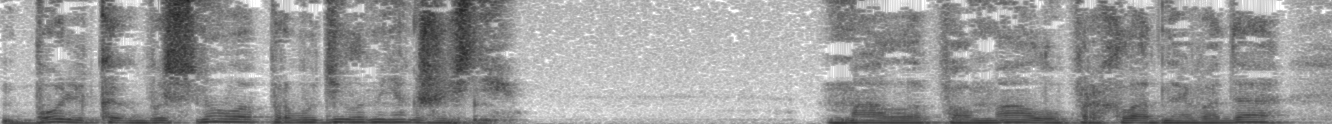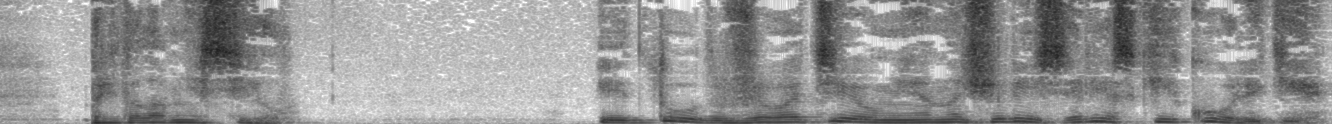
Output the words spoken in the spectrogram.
Боль как бы снова пробудила меня к жизни. Мало-помалу прохладная вода придала мне сил — и тут в животе у меня начались резкие колики,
